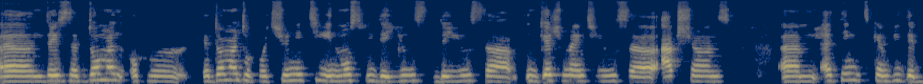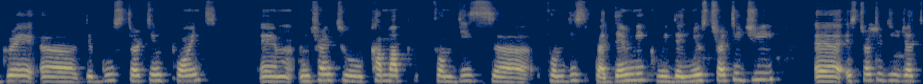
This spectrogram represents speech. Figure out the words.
and there's a dormant, a dormant opportunity in mostly the youth, the youth uh, engagement, youth uh, actions. Um, I think it can be the great, the good starting point um, I'm trying to come up from this uh, from this pandemic with a new strategy, uh, a strategy that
